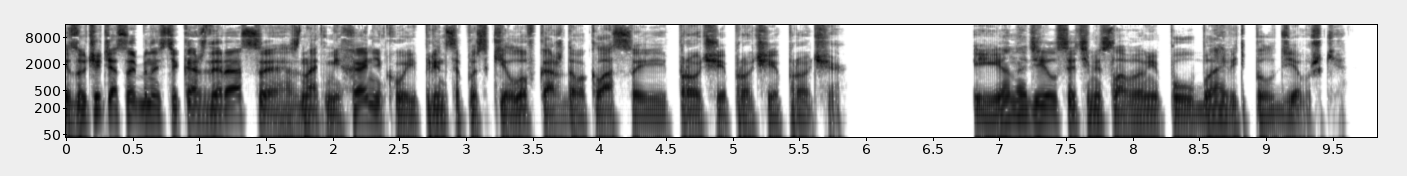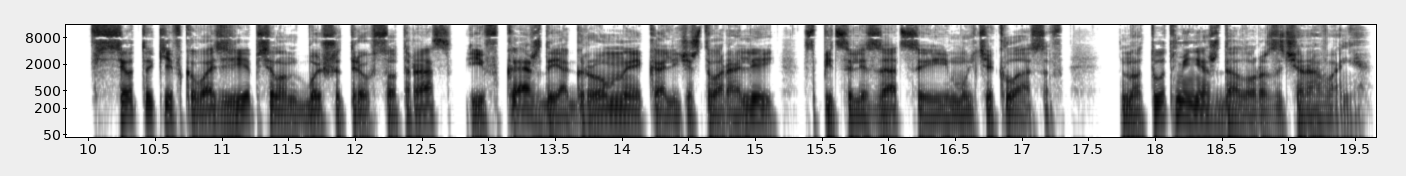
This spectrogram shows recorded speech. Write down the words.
Изучить особенности каждой расы, знать механику и принципы скиллов каждого класса и прочее, прочее, прочее. И я надеялся этими словами поубавить пыл девушки. Все-таки в квази-эпсилон больше трехсот раз, и в каждой огромное количество ролей, специализаций и мультиклассов. Но тут меня ждало разочарование.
